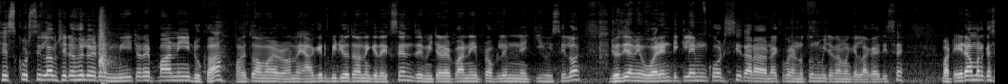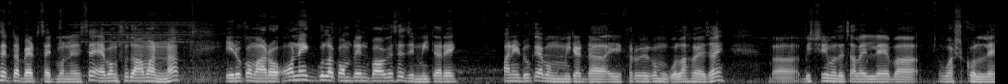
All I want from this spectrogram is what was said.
ফেস করছিলাম, সেটা হলো এটার মিটারে পানি ঢুকা। হয়তো আমার অনেক আগের ভিডিওতে অনেকে দেখছেন যে মিটারের পানি প্রবলেম নিয়ে কী হয়েছিল। যদি আমি ওয়ারেন্টি ক্লেম করছি, তারা একেবারে নতুন মিটার আমাকে লাগাই দিছে। বাট এটা আমার কাছে একটা ব্যাড সাইড মনে হয়েছে, এবং শুধু আমার না, এরকম আরও অনেকগুলো কমপ্লেন পাওয়া গেছে যে মিটারে পানি ঢুকে এবং মিটারটা এরকম গোলা হয়ে যায় বা বৃষ্টির মধ্যে চালাইলে বা ওয়াশ করলে।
